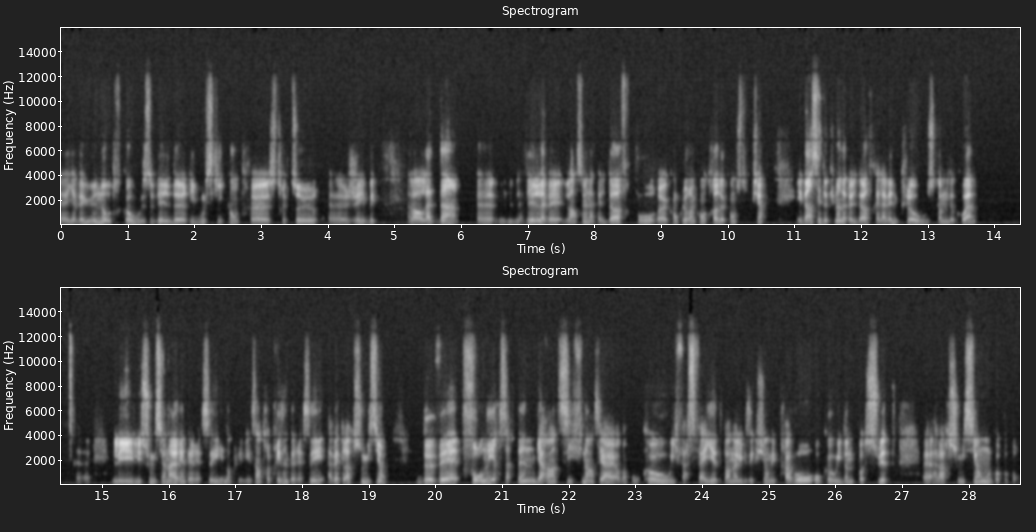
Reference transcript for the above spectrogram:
euh, il y avait eu une autre cause, Ville de Ribouski contre Structure GB. Alors là-dedans, la ville avait lancé un appel d'offres pour conclure un contrat de construction. Et dans ces documents d'appel d'offres, elle avait une clause comme de quoi les, soumissionnaires intéressés, donc les, entreprises intéressées, avec leur soumission, devaient fournir certaines garanties financières. Donc, au cas où ils fassent faillite pendant l'exécution des travaux, au cas où ils ne donnent pas suite euh, à leur soumission, pour, toutes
